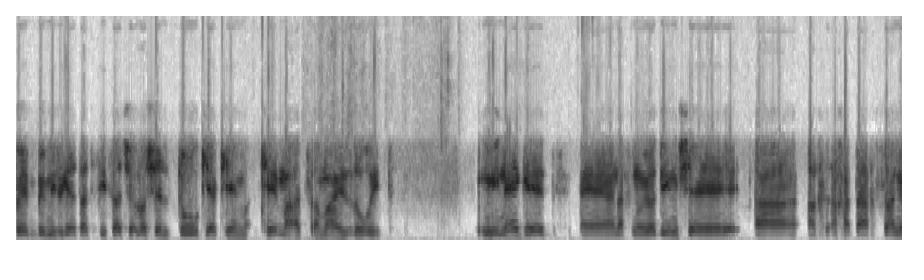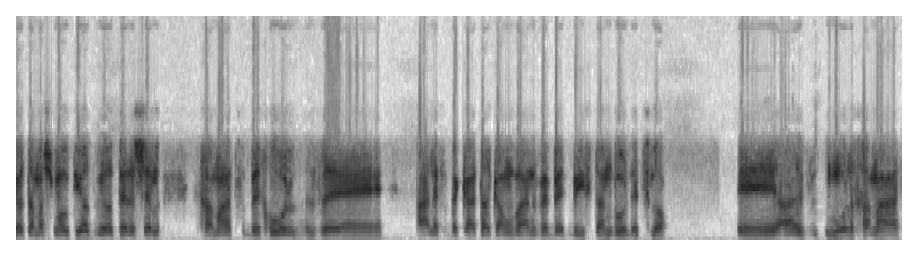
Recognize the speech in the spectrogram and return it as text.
במסגרת התפיסה שלו של טורקיה כמעצמה אזורית. מנגד, אה, אנחנו יודעים שאחת האכסניות המשמעותיות ביותר של חמאס בחו"ל זה א' בקטאר כמובן וב' באיסטנבול, אצלו. אה, אז מול חמאס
